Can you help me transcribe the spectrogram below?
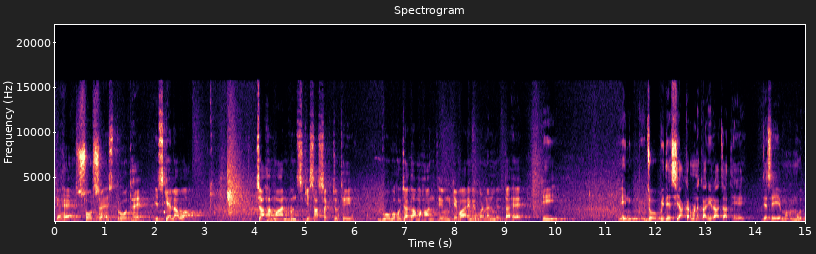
क्या है, सोर्स है, स्रोत है। इसके अलावा चाह मानवंश के शासक जो थे, वो बहुत ज़्यादा महान थे। उनके बारे में वर्णन मिलता है कि इन जो विदेशी आक्रमणकारी राजा थे, जैसे ये महमूद,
